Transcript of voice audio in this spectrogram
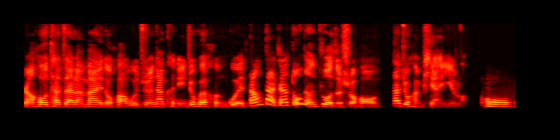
然后他再来卖的话，我觉得那肯定就会很贵。当大家都能做的时候，那就很便宜了。哦，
